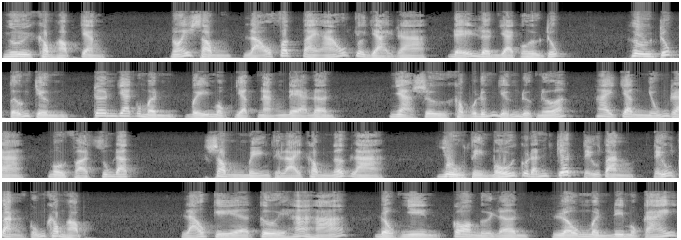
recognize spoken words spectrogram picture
ngươi không học chăng? Nói xong, lão phất tay áo cho dài ra để lên vai của Hư Trúc. Hư Trúc tưởng chừng trên vai của mình bị một vật nặng đè lên. Nhà sư không có đứng vững được nữa, hai chân nhũng ra, ngồi phệt xuống đất. Xong miệng thì lại không ngớt la. Dù tiền bối có đánh chết tiểu tăng, tiểu tăng cũng không học. Lão kia cười ha hả, đột nhiên co người lên, lộn mình đi một cái,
